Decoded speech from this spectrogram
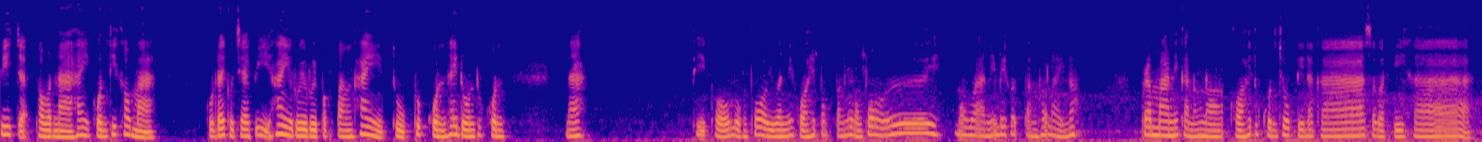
พี่จะภาวนาให้คนที่เข้ามา กดไลค์กดแชร์พี่ให้รวยๆปังๆ ให้ถูกทุกคนให้โดนทุกคนนะ พี่ขอหลวงพ่ออยู่วันนี้ขอให้ปังๆแล้วหลวงพ่อเอ้ยเมื่อวานนี้ไม่ค่อยปังเท่าไหร่เนาะประมาณนี้ค่ะน้องๆ ขอให้ทุกคนโชคดีนะคะ สวัสดีค่ะ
